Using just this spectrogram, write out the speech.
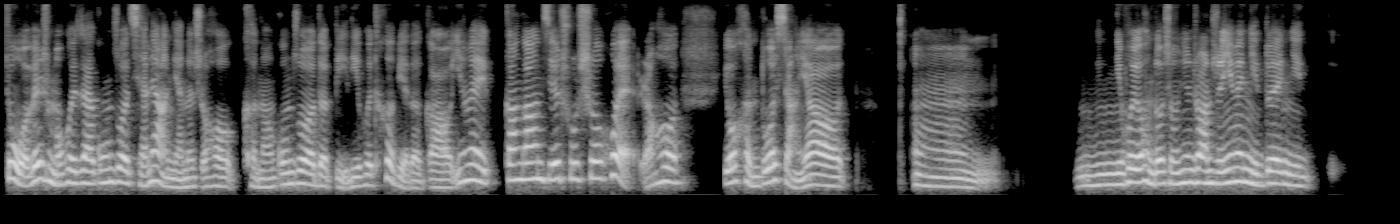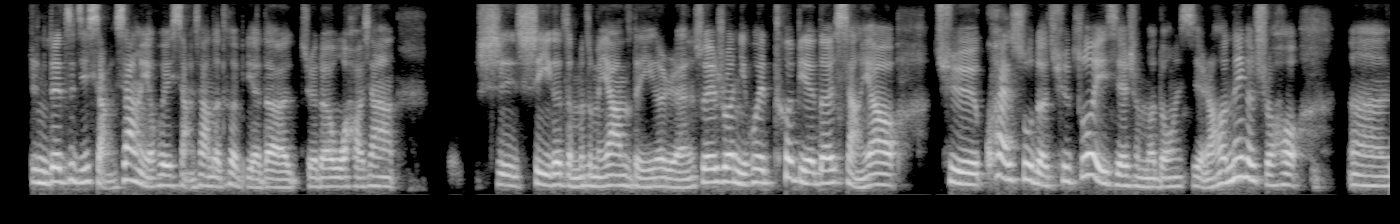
就我为什么会在工作前两年的时候，可能工作的比例会特别的高，因为刚刚接触社会，然后有很多想要，嗯，你你会有很多雄心壮志，因为你对你。就你对自己想象也会想象的特别的，觉得我好像是是一个怎么怎么样子的一个人，所以说你会特别的想要去快速的去做一些什么东西，然后那个时候，嗯，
